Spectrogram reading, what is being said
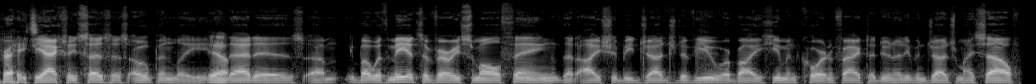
Right. He actually says this openly, Yeah. and that is, um, but with me it's a very small thing that I should be judged of you or by a human court. In fact, I do not even judge myself,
